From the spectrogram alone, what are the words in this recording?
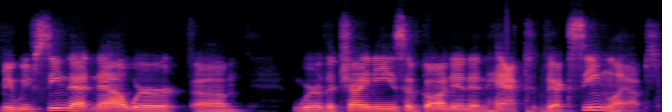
I mean, we've seen that now where um, where the Chinese have gone in and hacked vaccine labs.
